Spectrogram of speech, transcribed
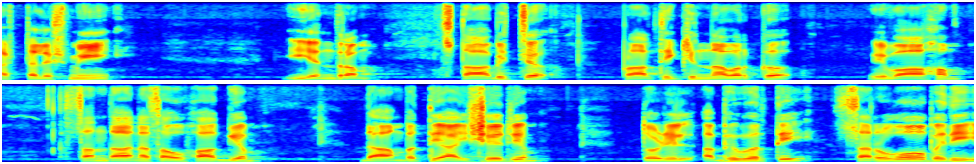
അഷ്ടലക്ഷ്മി യന്ത്രം സ്ഥാപിച്ച് പ്രാർത്ഥിക്കുന്നവർക്ക് വിവാഹം സന്താന സൗഭാഗ്യം ദാമ്പത്യ ഐശ്വര്യം തൊഴിൽ അഭിവൃദ്ധി സർവോപരി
